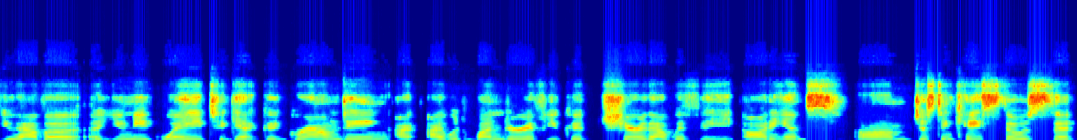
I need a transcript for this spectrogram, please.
you have a, a unique way to get good grounding. I, I would wonder if you could share that with the audience, um, just in case those that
